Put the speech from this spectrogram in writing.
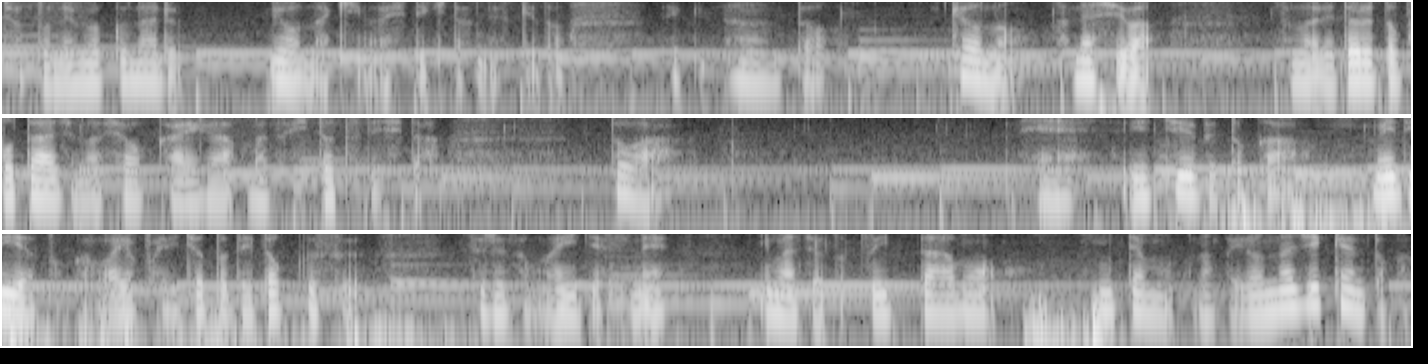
ちょっと眠くなるような気がしてきたんですけど。でうんと今日の話はそのレトルトポタージュの紹介がまず一つでした。あとはね YouTube とかメディアとかはやっぱりちょっとデトックスするのがいいですね。今ちょっとツイッターも見てもなんかいろんな事件とかが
